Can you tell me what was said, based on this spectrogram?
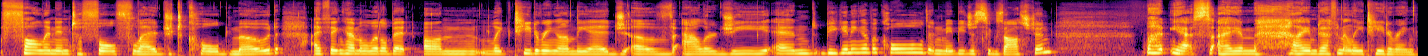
fallen into full fledged cold mode. I think I'm a little bit on, like, teetering on the edge of allergy and beginning of a cold and maybe just exhaustion. But yes, I am I am definitely teetering.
